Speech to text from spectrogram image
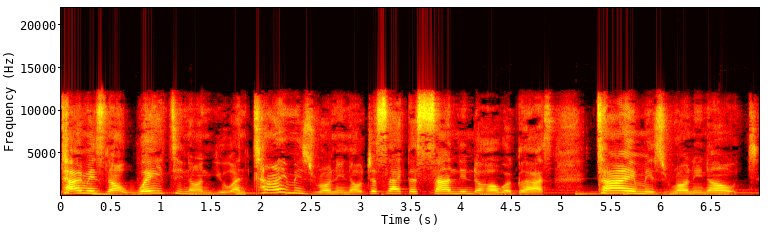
time is not waiting on you, and time is running out, just like the sand in the hourglass. Time is running out.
